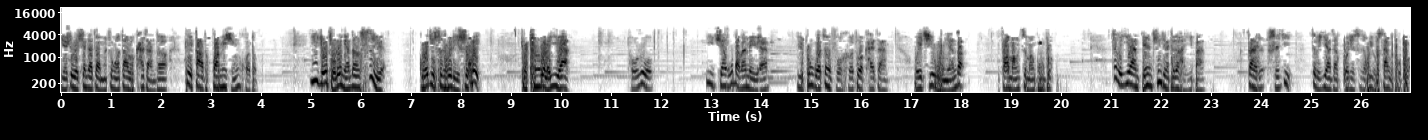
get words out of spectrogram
也就是现在在我们中国大陆开展的最大的光明行活动。一九九六年的四月，国际狮子会理事会就通过了议案，投入一千五百万美元与中国政府合作开展为期五年的防盲治盲工作。这个议案别人听起来觉得很一般，但是实际这个议案在国际狮子会有三个突破。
